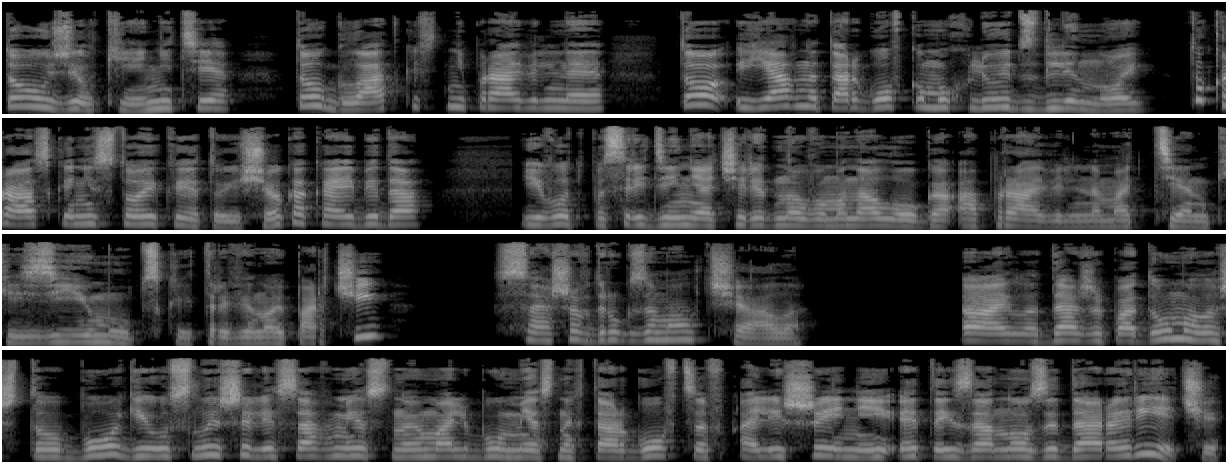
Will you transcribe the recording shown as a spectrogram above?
То узелки не те, то гладкость неправильная, то явно торговка мухлюет с длиной, то краска нестойкая, то еще какая беда. И вот посредине очередного монолога о правильном оттенке зиемутской травяной парчи Саша вдруг замолчала. Айла даже подумала, что боги услышали совместную мольбу местных торговцев о лишении этой занозы дара речи,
